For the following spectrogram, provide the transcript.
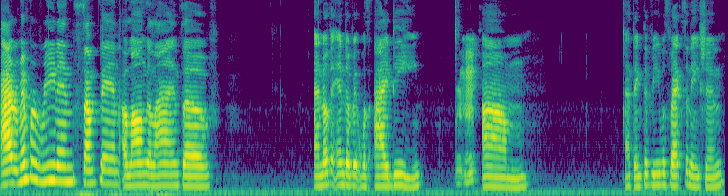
I remember reading something along the lines of I know the end of it was ID. Mm-hmm. Um I think the V was vaccination.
